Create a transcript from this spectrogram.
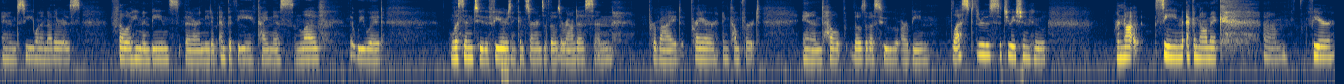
and see one another as fellow human beings that are in need of empathy, kindness, and love, that we would listen to the fears and concerns of those around us and provide prayer and comfort and help those of us who are being blessed through this situation who are not seeing economic um, fear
